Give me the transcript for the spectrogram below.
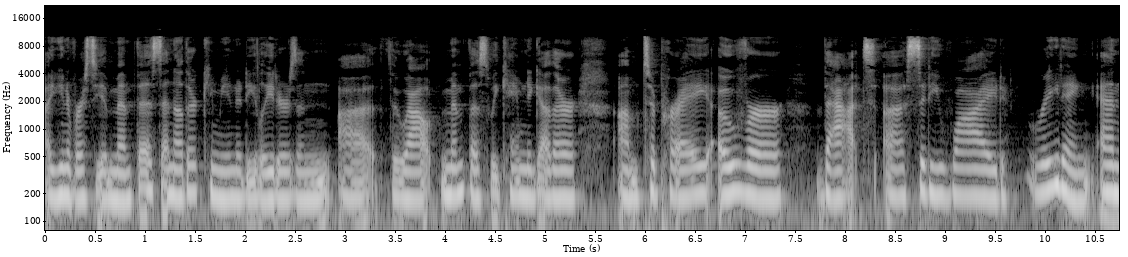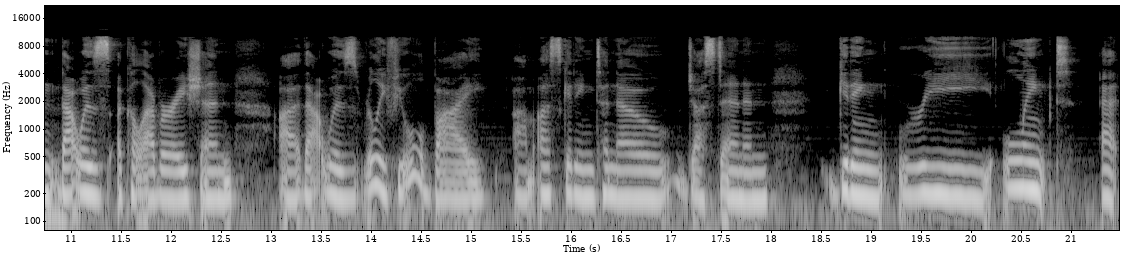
uh, University of Memphis and other community leaders and uh, throughout Memphis, we came together um, to pray over that uh, citywide reading. And mm-hmm. that was a collaboration uh, that was really fueled by um, us getting to know Justin and getting re-linked at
